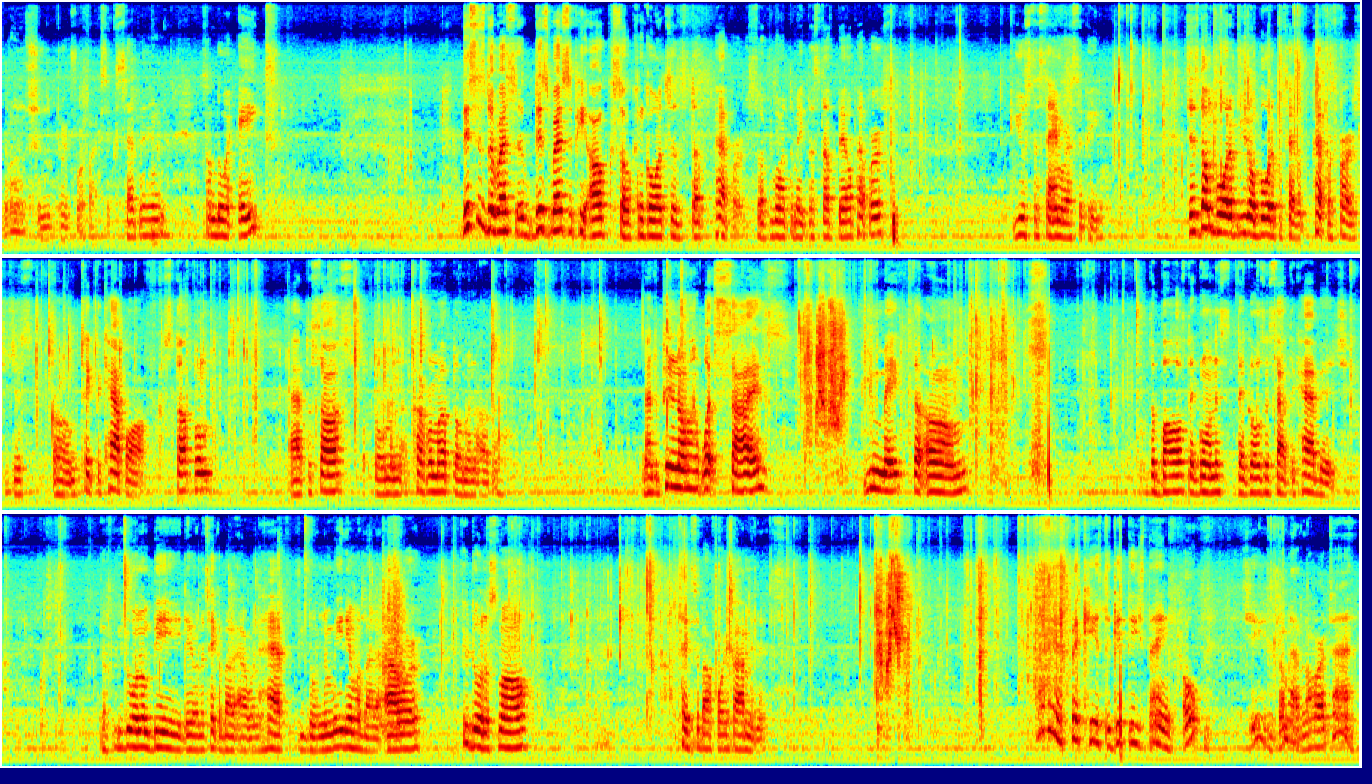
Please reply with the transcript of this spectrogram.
One, two, three, four, five, six, seven. So I'm doing eight. This is the rest. This recipe also can go into stuffed peppers. So if you want to make the stuffed bell peppers, use the same recipe. Just don't boil the you don't boil the potato peppers first. You just um, take the cap off, stuff them, add the sauce, throw them in, cover them up, throw them in the oven. Now, depending on what size you make the um the balls that go in this, that goes inside the cabbage. If you're doing them big, they're gonna take about an hour and a half. If you're doing the medium, about an hour. If you're doing a small, takes about 45 minutes. How do you expect kids to get these things open? Jesus, I'm having a hard time.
